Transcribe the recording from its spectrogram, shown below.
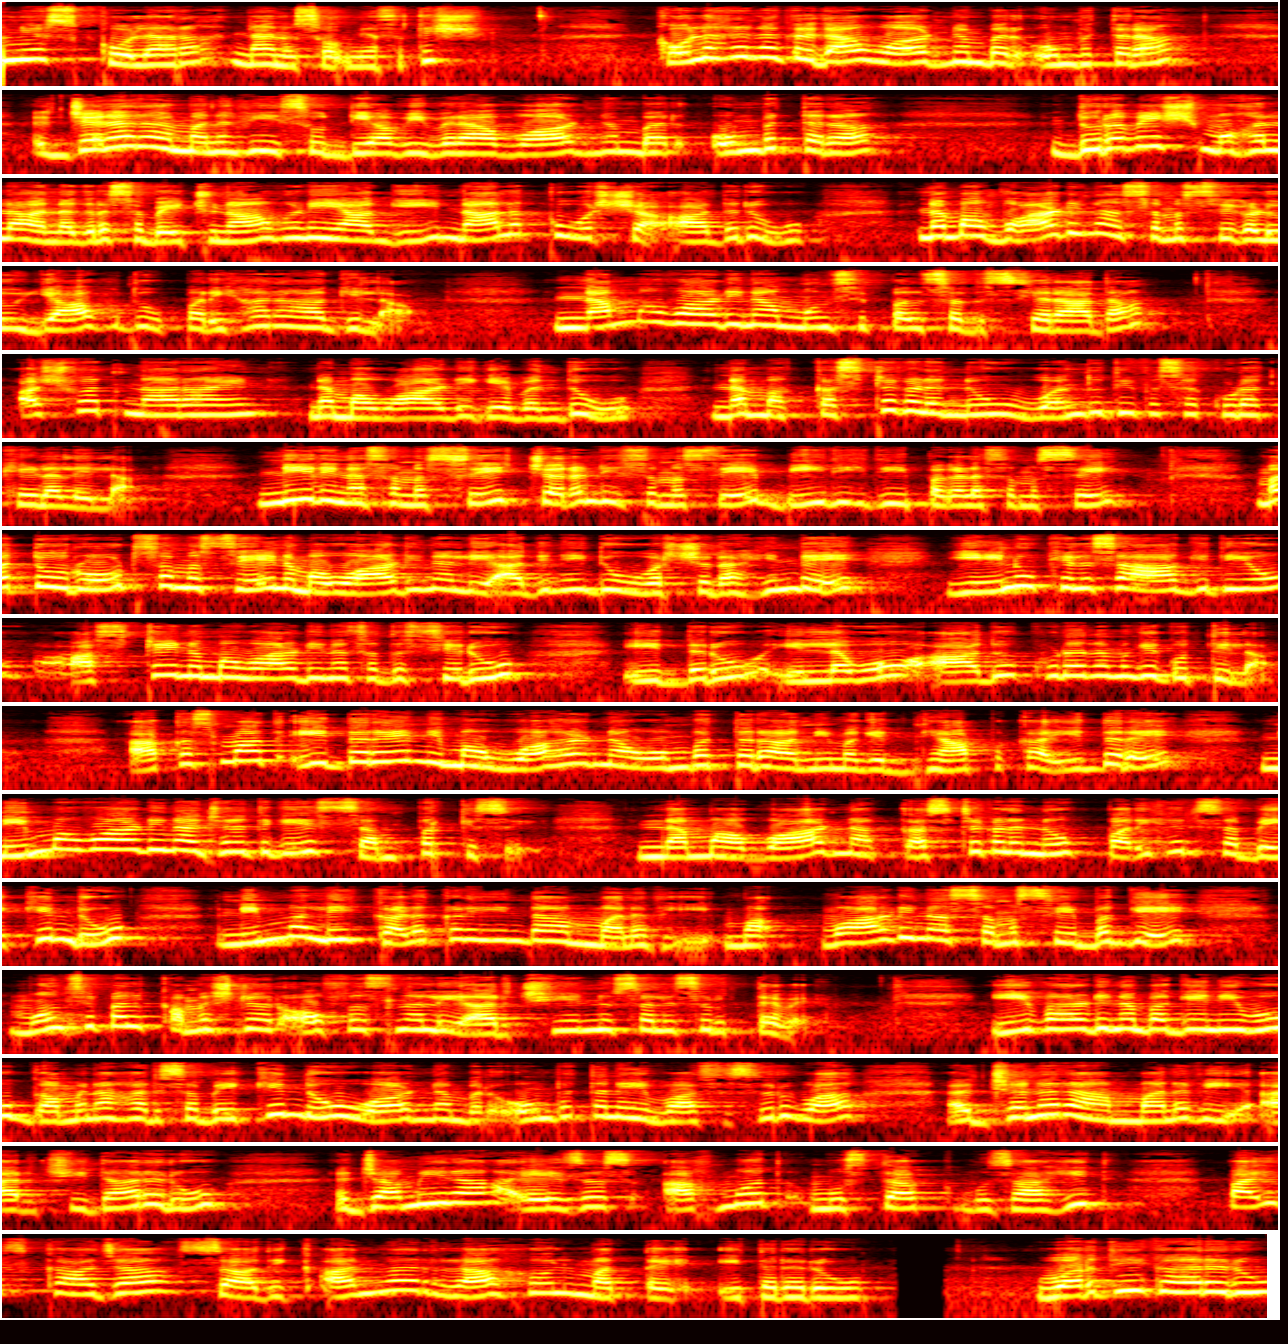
News Kolar ನಾನು ಸೌಮ್ಯ ಸತೀಶ್. ಕೋಲಾರ ನಗರದ ward number ಒಂಬತ್ತರ ಜನರ ಮನವಿ ಸುದ್ದಿಯ ವಿವರ, ವಾರ್ಡ್ ನಂಬರ್ ಒಂಬತ್ತರ ದುರವೇಶ್ ಮೊಹಲ್ಲಾ ನಗರಸಭೆ ಚುನಾವಣೆಯಾಗಿ ನಾಲ್ಕು ವರ್ಷ ಆದರೂ ನಮ್ಮ ವಾರ್ಡಿನ ಸಮಸ್ಯೆಗಳು ಯಾವುದೂ ಪರಿಹಾರ ಆಗಿಲ್ಲ. ನಮ್ಮ ವಾರ್ಡಿನ ಮುನ್ಸಿಪಲ್ ಸದಸ್ಯರಾದ ಅಶ್ವಥ್ ನಾರಾಯಣ್ ನಮ್ಮ ವಾರ್ಡಿಗೆ ಬಂದು ನಮ್ಮ ಕಷ್ಟಗಳನ್ನು ಒಂದು ದಿವಸ ಕೂಡ ಕೇಳಲಿಲ್ಲ. ನೀರಿನ ಸಮಸ್ಯೆ, ಚರಂಡಿ ಸಮಸ್ಯೆ, ಬೀದಿ ದೀಪಗಳ ಸಮಸ್ಯೆ ಮತ್ತು ರೋಡ್ ಸಮಸ್ಯೆ ನಮ್ಮ ವಾರ್ಡಿನಲ್ಲಿ ಹದಿನೈದು ವರ್ಷದ ಹಿಂದೆ ಏನು ಕೆಲಸ ಆಗಿದೆಯೋ ಅಷ್ಟೇ ನಮ್ಮ ವಾರ್ಡಿನ ಸದಸ್ಯರು ಇದ್ದರೂ ಇಲ್ಲವೋ ಅದು ಕೂಡ ನಮಗೆ ಗೊತ್ತಿಲ್ಲ. ಅಕಸ್ಮಾತ್ ಇದ್ದರೆ ನಿಮ್ಮ ವಾರ್ಡ್ನ ಒಂಬತ್ತರ ನಿಮಗೆ ಜ್ಞಾಪಕ ಇದ್ದರೆ ನಿಮ್ಮ ವಾರ್ಡಿನ ಜನತೆಗೆ ಸಂಪರ್ಕಿಸಿ. ನಮ್ಮ ವಾರ್ಡ್ನ ಕಷ್ಟಗಳನ್ನು ಪರಿಹರಿಸಬೇಕೆಂದು ನಿಮ್ಮಲ್ಲಿ ಕಳಕಳಿಯಿಂದ ಮನವಿ. ವಾರ್ಡಿನ ಸಮಸ್ಯೆ ಬಗ್ಗೆ ಮುನ್ಸಿಪಲ್ ಕಮಿಷನರ್ ಆಫೀಸ್ನಲ್ಲಿ ಅರ್ಜಿಯನ್ನು ಸಲ್ಲಿಸಿರುತ್ತೇವೆ. ಈ ವಾರ್ಡಿನ ಬಗ್ಗೆ ನೀವು ಗಮನ ಹರಿಸಬೇಕೆಂದು ವಾರ್ಡ್ ನಂಬರ್ ಒಂಬತ್ತನೇ ವಾಸಿಸಿರುವ ಜನರ ಮನವಿ ಅರ್ಜಿದಾರರು ಜಮೀರಾ ಏಜಸ್ ಅಹ್ಮದ್, ಮುಸ್ತಾಕ್ ಮುಜಾಹಿದ್, ಪೈಸ್ ಖಾಜಾ, ಸಾದಿಕ್ ಅನ್ವರ್, ರಾಹುಲ್ ಮತ್ತೆ ಇತರರು. ವರದಿಗಾರರು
